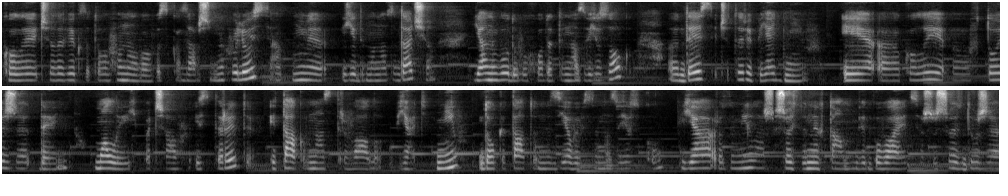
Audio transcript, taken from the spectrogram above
Коли чоловік зателефонував і сказав, що не хвилюйся, ми їдемо на задачу, я не буду виходити на зв'язок е, десь 4-5 днів. І е, коли е, в той же день малий почав істерити, і так в нас тривало 5 днів, доки тато не з'явився на зв'язку. Я розуміла, що щось у них там відбувається, що щось дуже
